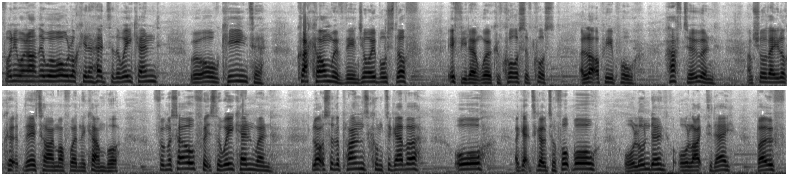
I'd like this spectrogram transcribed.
funny one aren't they we're all looking ahead to the weekend we're all keen to crack on with the enjoyable stuff if you don't work, of course. Of course, a lot of people have to, and I'm sure they look at their time off when they can. But for myself, it's the weekend when lots of the plans come together, or I get to go to football, or London, or like today, both.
